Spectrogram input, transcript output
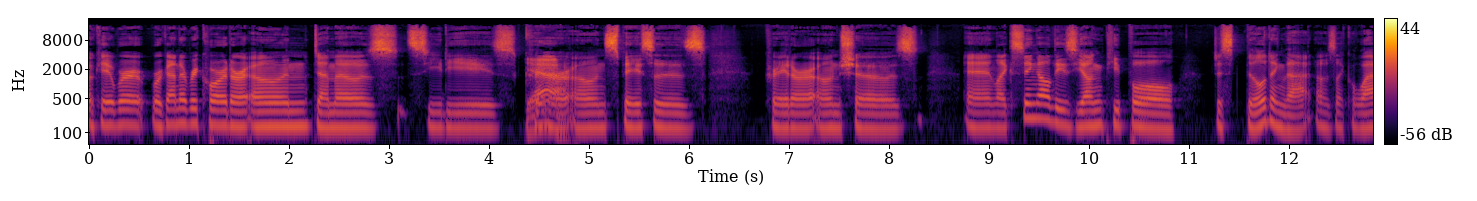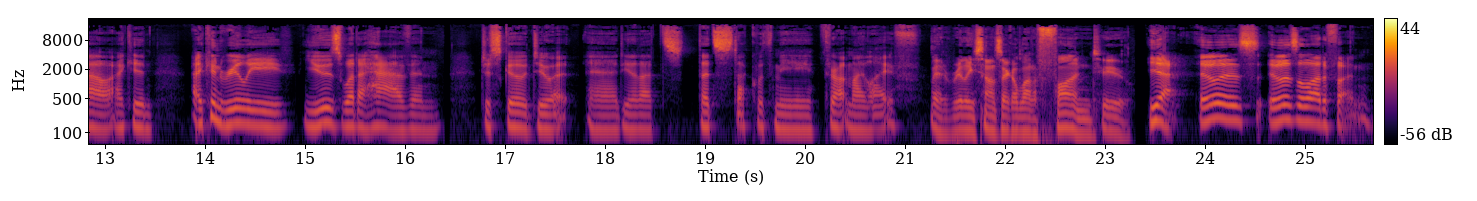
okay, we're we're gonna record our own demos, CDs, create Yeah. our own spaces, create our own shows, and like seeing all these young people just building that, I was like, wow, I could I can really use what I have and just go do it. And you know, that's that's stuck with me throughout my life. It really sounds like a lot of fun too. Yeah, it was it was a lot of fun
